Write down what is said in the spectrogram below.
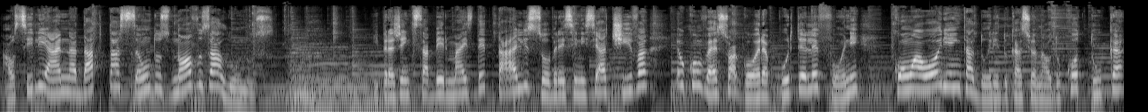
auxiliar na adaptação dos novos alunos. E para a gente saber mais detalhes sobre essa iniciativa, eu converso agora por telefone com a orientadora educacional do Cotuca,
